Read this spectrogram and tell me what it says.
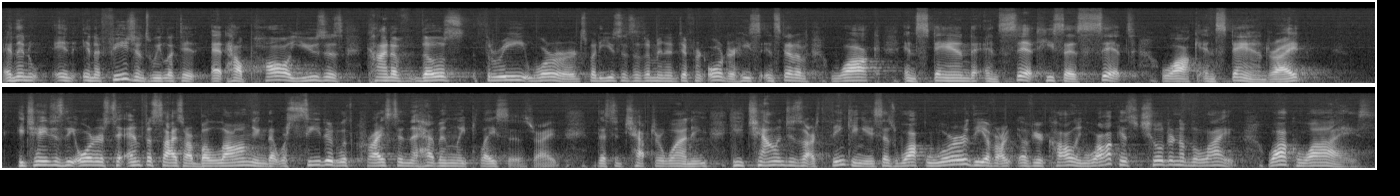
And then in, in Ephesians, we looked at, at how Paul uses kind of those three words, but he uses them in a different order. He's instead of walk and stand and sit, he says sit, walk, and stand, right? He changes the orders to emphasize our belonging, that we're seated with Christ in the heavenly places, right? That's in chapter one. He, he challenges our thinking. He says, Walk worthy of, our, of your calling. Walk as children of the light. Walk wise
